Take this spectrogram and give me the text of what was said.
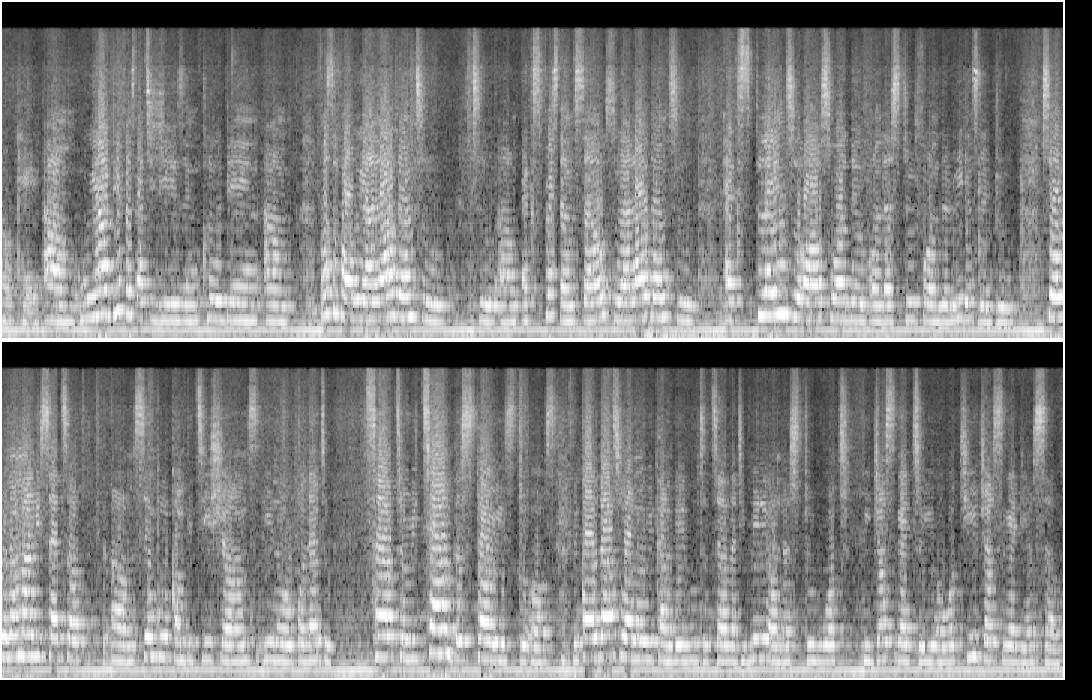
Okay, um, we have different strategies including, um, first of all, we allow them to to um, express themselves. We allow them to explain to us what they've understood from the readings they do. So we normally set up um, simple competitions, you know, for them to tell to retell the stories to us because that's one way we can be able to tell that you really understood what we just read to you or what you just read yourself.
